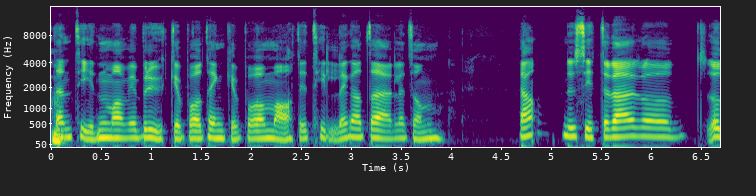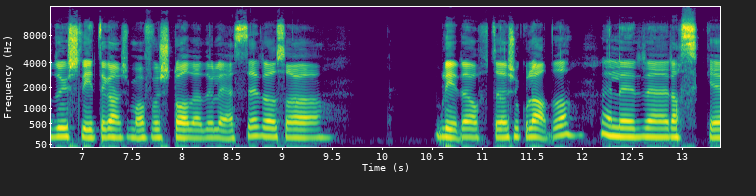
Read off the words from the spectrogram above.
den tiden man vil bruke på å tenke på mat i tillegg. At det er litt sånn Ja, du sitter der, og, og du sliter kanskje med å forstå det du leser, og så blir det ofte sjokolade, da. Eller eh, raske,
